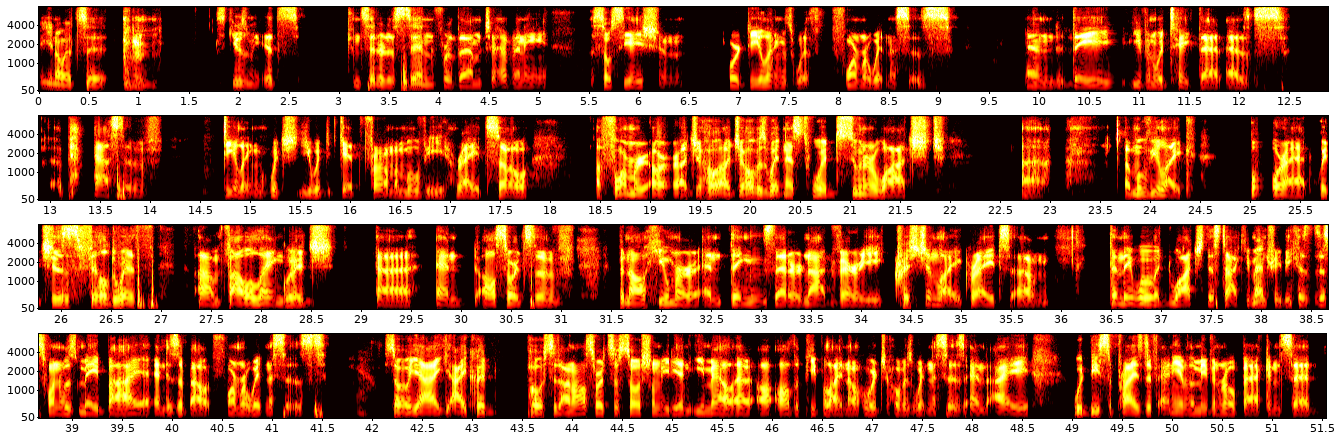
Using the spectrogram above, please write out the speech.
You know, it's a excuse me, it's considered a sin for them to have any association or dealings with former witnesses. And they even would take that as a passive dealing, which you would get from a movie, right? So a former or a, Jeho- a Jehovah's Witness would sooner watch uh, a movie like Borat, which is filled with um, foul language uh, and all sorts of banal humor and things that are not very Christian like, right? Um, then they would watch this documentary because this one was made by and is about former witnesses. Yeah. So yeah, I, I could post it on all sorts of social media and email all the people I know who are Jehovah's Witnesses, and I would be surprised if any of them even wrote back and said,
